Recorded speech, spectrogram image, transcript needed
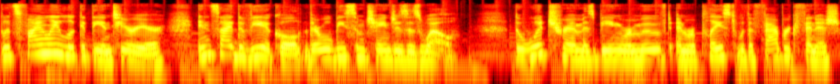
Let's finally look at the interior. Inside the vehicle, there will be some changes as well. The wood trim is being removed and replaced with a fabric finish,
